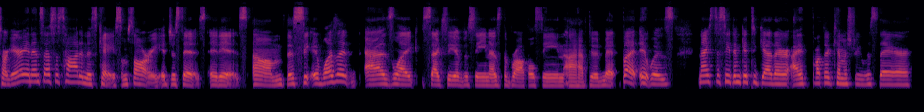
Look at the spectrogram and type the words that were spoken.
Targaryen incest is hot in this case. I'm sorry, it just is. It is. Um, this it wasn't as like sexy of a scene as the brothel scene. I have to admit, but it was nice to see them get together. I thought their chemistry was there.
